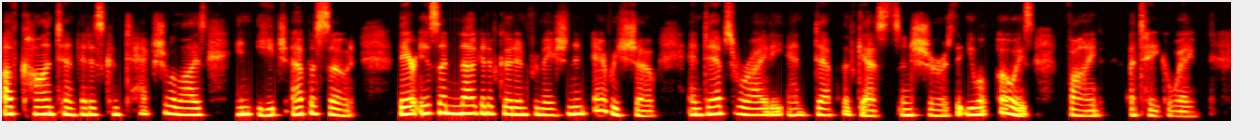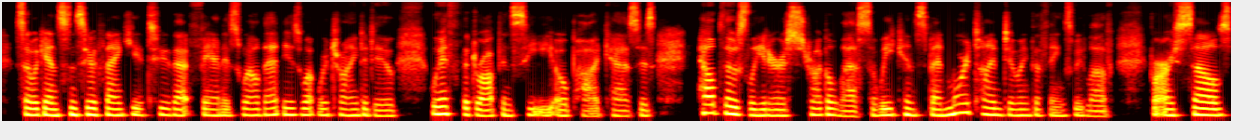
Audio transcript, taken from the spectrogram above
of content that is contextualized in each episode. There is a nugget of good information in every show, and Deb's variety and depth of guests ensures that you will always find a takeaway. So again, sincere thank you to that fan as well. That is what we're trying to do with the Drop in CEO podcast is help those leaders struggle less so we can spend more time doing the things we love for ourselves,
